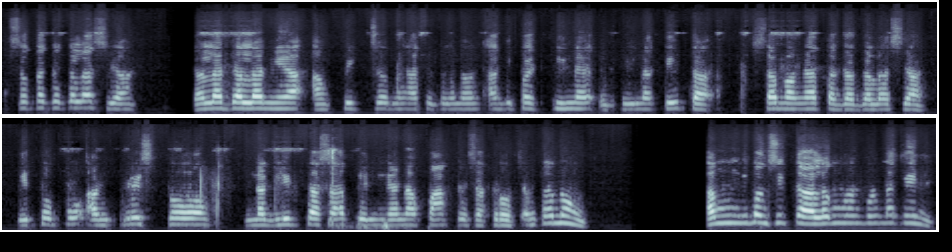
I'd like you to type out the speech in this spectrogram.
sa taga-Galasya, dala-dala niya ang picture ng ating Panginoon ang ipakina- pinakita sa mga taga-Galasya. Ito po ang Kristo nagligtas sa atin nga napako sa cross. Ang tanong, ang ibang sikala, ang mga natin,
